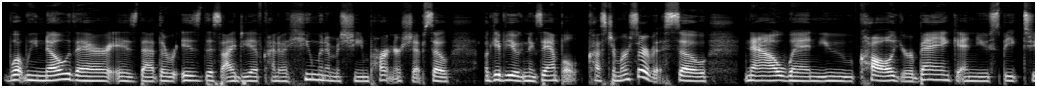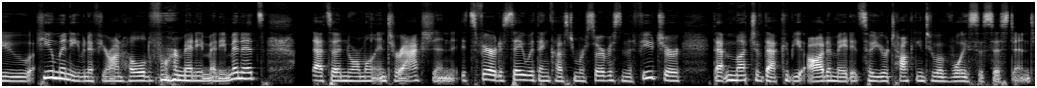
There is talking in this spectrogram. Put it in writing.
what we know there is that there is this idea of kind of a human and machine partnership. So I'll give you an example customer service. So now when you call your bank and you speak to human, even if you're on hold for many, many minutes, that's a normal interaction. It's fair to say within customer service in the future that much of that could be automated. So you're talking to a voice assistant.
